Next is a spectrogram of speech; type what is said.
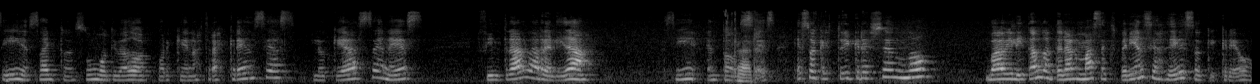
Sí, exacto, es un motivador, porque nuestras creencias lo que hacen es filtrar la realidad. ¿sí? Entonces, eso que estoy creyendo va habilitando a tener más experiencias de eso que creo,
